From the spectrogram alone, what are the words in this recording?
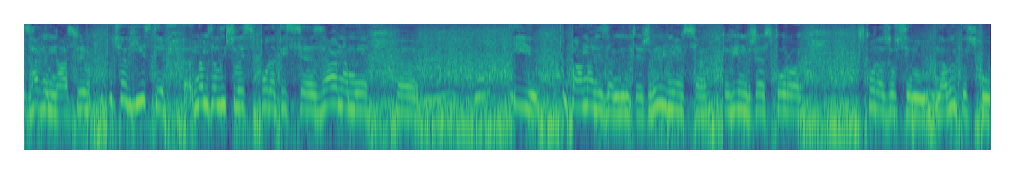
з гарним настроєм. Почав їсти. Нам залишилось впоратись з ранами. І по аналізам він теж вирівнявся, то він вже скоро, скоро зовсім на виписку.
